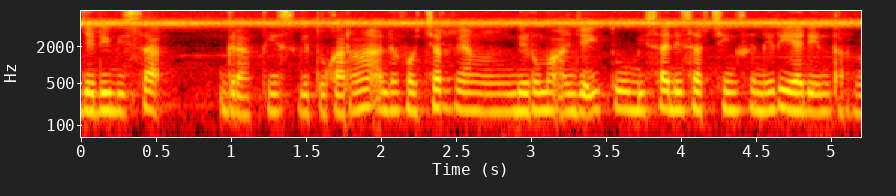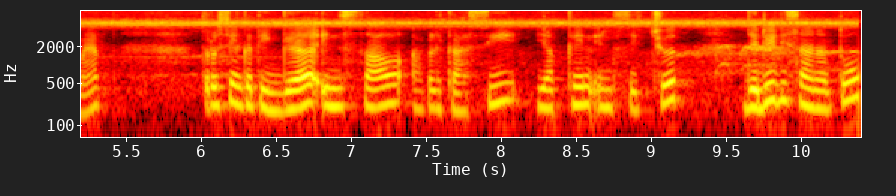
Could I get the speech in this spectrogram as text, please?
Jadi bisa gratis gitu karena ada voucher yang di rumah aja itu bisa di searching sendiri ya di internet. Terus yang ketiga, install aplikasi Yakin Institute. Jadi di sana tuh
